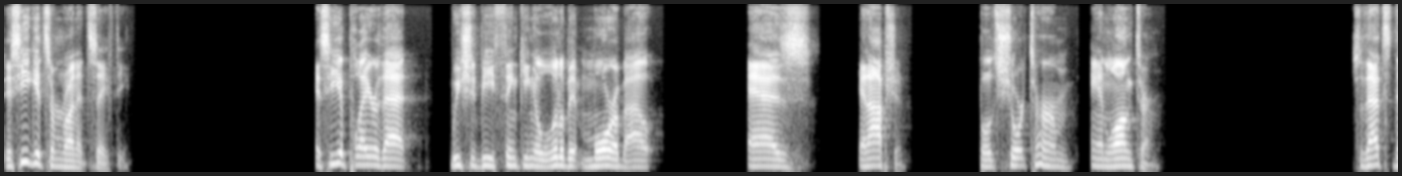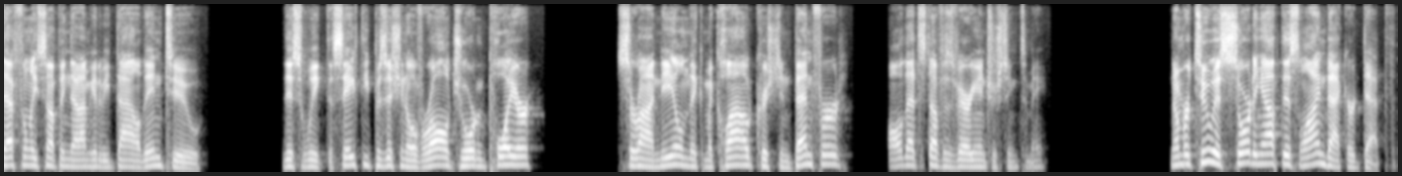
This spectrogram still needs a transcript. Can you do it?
Does he get some run at safety? Is he a player that we should be thinking a little bit more about as an option, both short term and long term? So that's definitely something that I'm going to be dialed into this week. The safety position overall, Jordan Poyer, Siran Neal, Nick McCloud, Christian Benford, all that stuff is very interesting to me. Number two is sorting out this linebacker depth.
